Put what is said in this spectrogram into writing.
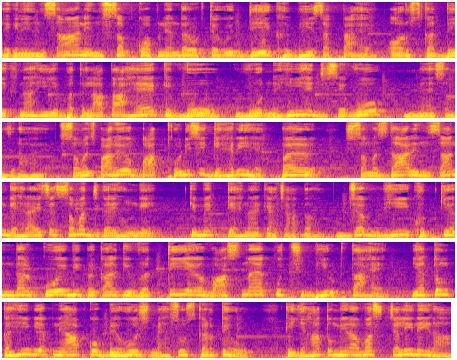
लेकिन इंसान इन सबको अपने अंदर उठते हुए देख भी सकता है और उसका देखना ही ये बतलाता है कि वो वो नहीं है जिसे वो मैं समझ रहा है। समझ पा रहे हो? बात थोड़ी सी गहरी है, पर समझदार इंसान गहराई से समझ गए होंगे। कि मैं कहना क्या चाहता हूँ? जब भी खुद के अंदर कोई भी प्रकार की वृत्ति या वासना कुछ भी उठता है, या तुम कहीं भी अपने आप को बेहोश महसूस करते हो कि यहाँ तो मेरा वश चल ही नहीं रहा।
